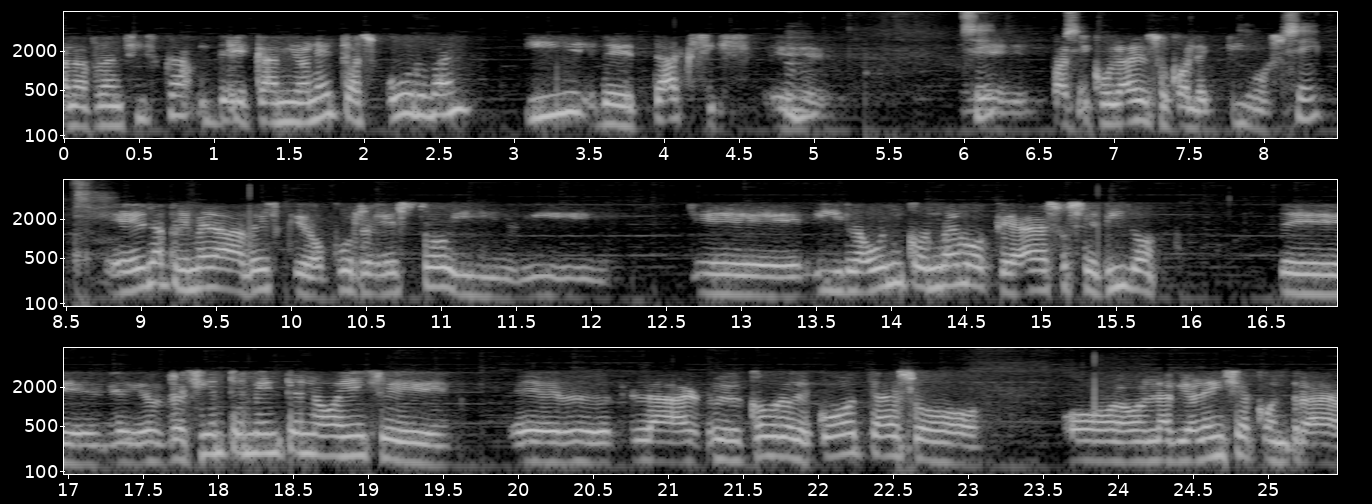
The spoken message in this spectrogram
Ana Francisca, de camionetas urban, y de taxis. Eh, eh, particulares o colectivos. Sí. Es la primera vez que ocurre esto y, eh, y, lo único nuevo que ha sucedido recientemente no es el, cobro de cuotas o, o la violencia contra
